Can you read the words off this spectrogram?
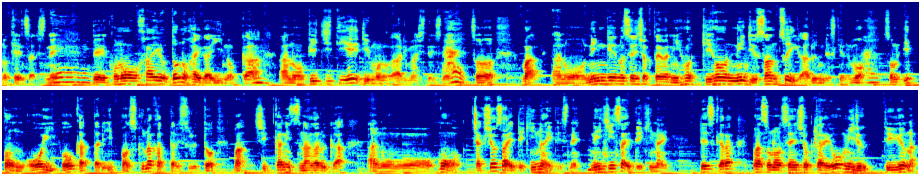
の検査ですね、でこの肺をどの肺がいいのか、あの PGTA というものがありましてですね、はい。そのまあ、あの人間の染色体は日本基本23対があるんですけれども、はい。その1本多い多かったり1本少なかったりすると、まあ、疾患につながるか、あのーもう着床さえできないですね。妊娠さえできないですから、まあ、その染色体を見るっていうような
